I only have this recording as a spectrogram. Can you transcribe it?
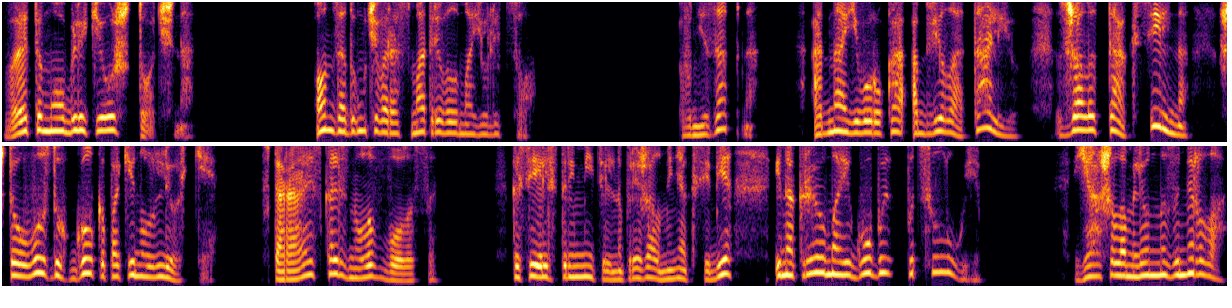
В этом облике уж точно. Он задумчиво рассматривал моё лицо. Внезапно одна его рука обвела талию, сжала так сильно, что воздух гулко покинул легкие. Вторая скользнула в волосы. Кассиэль стремительно прижал меня к себе и накрыл мои губы поцелуем. Я ошеломленно замерла.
